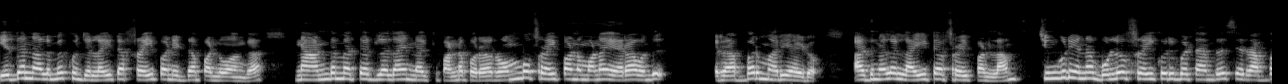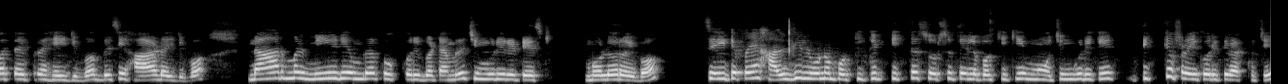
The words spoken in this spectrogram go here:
எதனாலுமே கொஞ்சம் லைட்டா ஃப்ரை பண்ணிட்டு தான் பண்ணுவாங்க நான் அந்த மெத்தட்ல தான் இன்னைக்கு பண்ண போறேன் ரொம்ப ஃப்ரை பண்ணோம்னா எறா வந்து ರಬ್ಬರ್ மாதிரி ಆಯ್ಡು ಅದನ್ನೆಲ್ಲ ಲೈಟಾಗಿ ಫ್ರೈ ಪಣ್ಲಾಮ್ ಚಿಂಗುಡಿಯನ್ನ ಬೊಳ್ಳು ಫ್ರೈ ಕೊರಿಬ ಟೈಮ್ರೆ ಸೆ ರಬ್ಬರ್ ಟೈಪ್ರ ಹೇಜಿಬೋ ಬೆಸಿ ಹಾರ್ಡ್ ಹೇಜಿಬೋ ನಾರ್ಮಲ್ ಮೀಡಿಯಮ್ ರ ಕುಕ್ ಕೊರಿಬ ಟೈಮ್ರೆ ಚಿಂಗುಡಿರ બોલો ରହିବ ସେଇଟା ପାଇଁ ହଳଦୀ ଲୁଣ ପକେଇକି ଟିକେ ସୋରିଷ ତେଲ ପକେଇକି ମୁଁ ଚିଙ୍ଗୁଡିକି ଟିକେ ଫ୍ରାଏ କରିକି ରଖୁଛି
